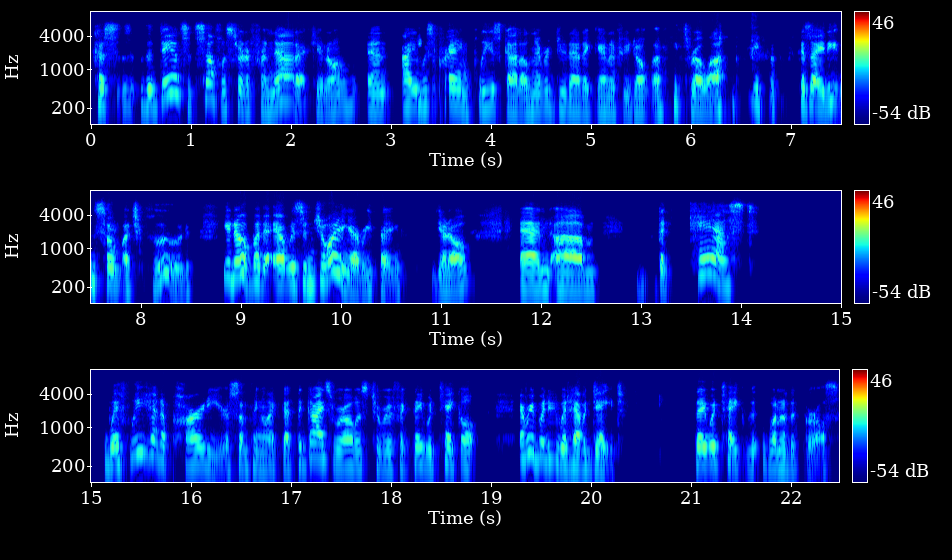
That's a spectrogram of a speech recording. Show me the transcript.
because the dance itself was sort of frenetic, you know. And I was praying, please God, I'll never do that again if you don't let me throw up, because I had eaten so much food, you know. But I was enjoying everything, you know. And um, the cast, if we had a party or something like that, the guys were always terrific. They would take all, everybody would have a date. They would take one of the girls,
